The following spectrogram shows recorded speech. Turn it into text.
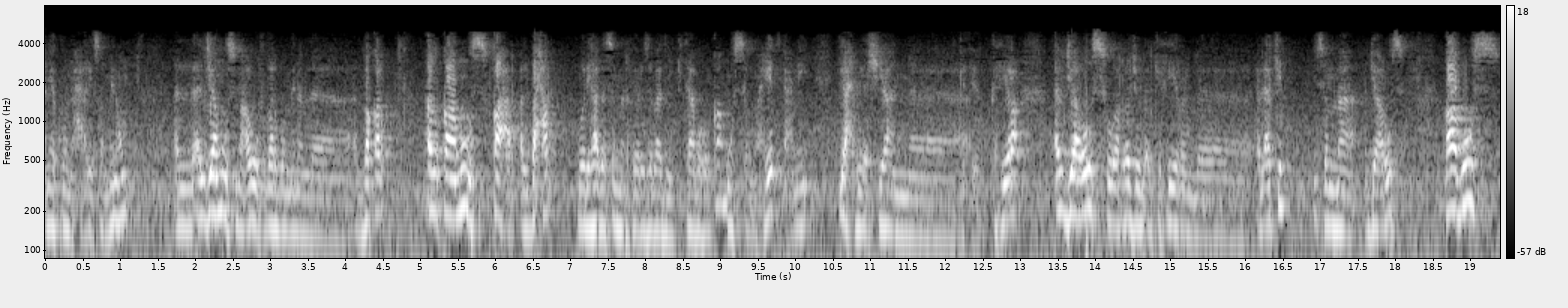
أن يكون حريصا منهم. الجاموس معروف ضرب من البقر. القاموس قعر البحر ولهذا سمى الفيروزبادي كتابه القاموس المحيط يعني يحوي أشياء كثيرة. كثيرة. الجاروس هو الرجل الكثير الأكل يسمى جاروس. قابوس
